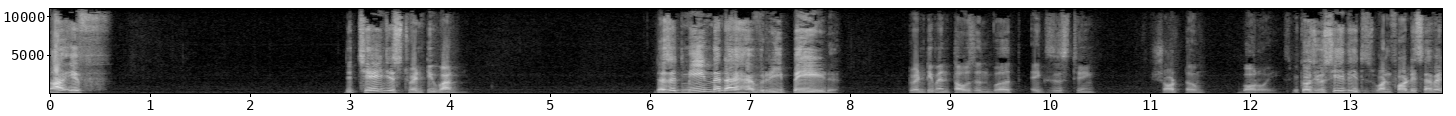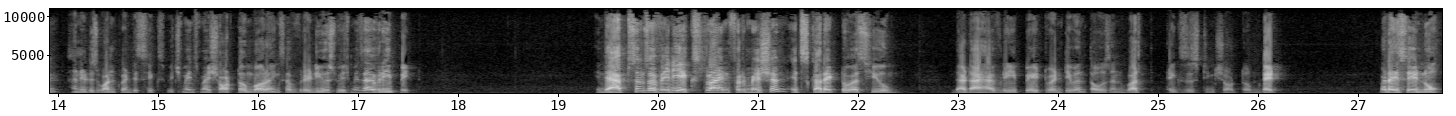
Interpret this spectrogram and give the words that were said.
Now, if the change is 21, does it mean that I have repaid 21,000 worth existing short term borrowings because you see it is 147 and it is 126 which means my short term borrowings have reduced which means I have repaid. In the absence of any extra information it is correct to assume that I have repaid 21,000 worth existing short term debt, but I say no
